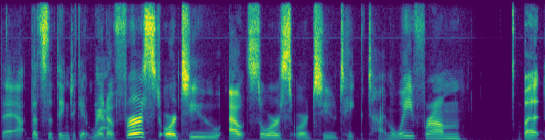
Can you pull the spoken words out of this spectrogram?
that? That's the thing to get rid of first or to outsource or to take time away from. But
